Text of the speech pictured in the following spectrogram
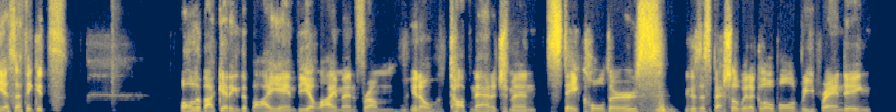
yes, I think it's all about getting the buy-in, the alignment from you know top management, stakeholders, because especially with a global rebranding,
